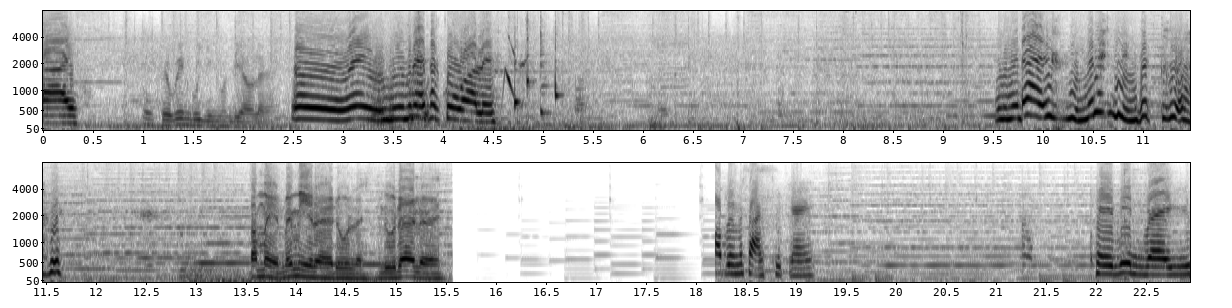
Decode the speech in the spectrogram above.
ตาย โอ้เควินกูยิงคนเดียวเลย เออไม่มีไม่ได้สักตัวเลย มันไม่ได้ไม่ได้ยิงสักตัวเลย ตาเมดไม่มีเลยดูเลย ดูได้เลย เอาเป็นภาษาอังกฤษไง Kevin where you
